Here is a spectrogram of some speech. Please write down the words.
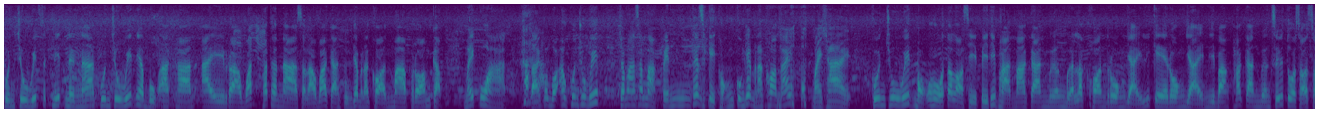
คุณชูวิทย์สักนิดหนึ่งนะคุณชูวิทย์เนี่ยบุกอาคารไอราวัตพัฒนาสาราว่าการกรุงเทพมหานครมาพร้อมกับไม้กวาด หลายคนบอกเอาคุณชูวิทย์จะมาสมัครเป็นเทศกิจของกรุงเทพมหานครไหมไม่ใช่ คุณชูวิทย์บอกโอ้โหตลอด4ปีที่ผ่านมาการเมืองเหมือนละครโรงใหญ่ลิเกโรงใหญ่มีบางพรรคการเมืองซื้อตัวสส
